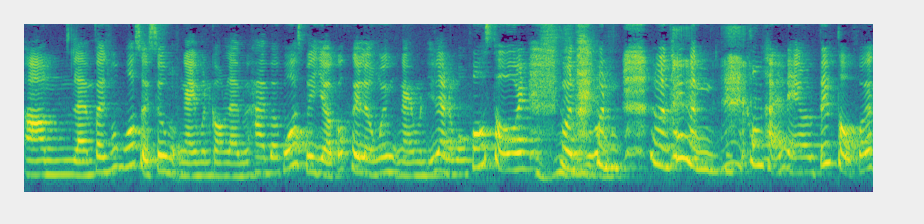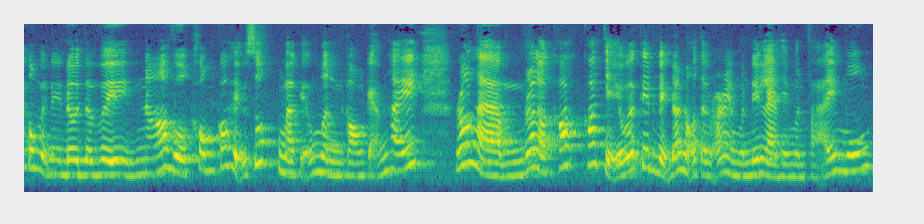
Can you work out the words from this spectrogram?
Um, làm facebook post hồi xưa một ngày mình còn làm được hai ba post bây giờ có khi là nguyên một ngày mình chỉ làm được một post thôi. Mình thấy mình mình thấy mình không thể nào tiếp tục với cái công việc này được tại vì nó vừa không có hiệu suất mà kiểu mình còn cảm thấy rất là rất là khó khó chịu với cái việc đó nữa. Tại rõ ràng mình đi làm thì mình phải muốn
